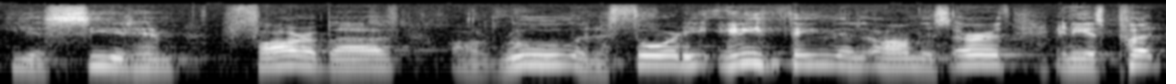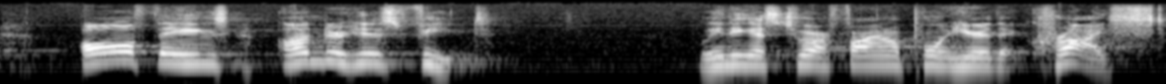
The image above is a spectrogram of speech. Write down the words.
He has seated Him far above all rule and authority, anything that is on this earth, and he has put all things under his feet. Leading us to our final point here that Christ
